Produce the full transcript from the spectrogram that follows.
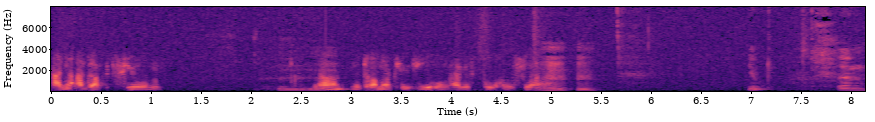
Eine Adaption. Mhm. Ja, eine Dramatisierung eines Buches, ja. Mhm. Gut. Ähm,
